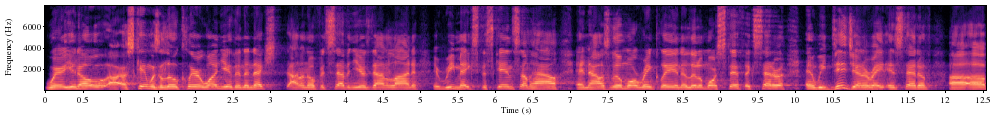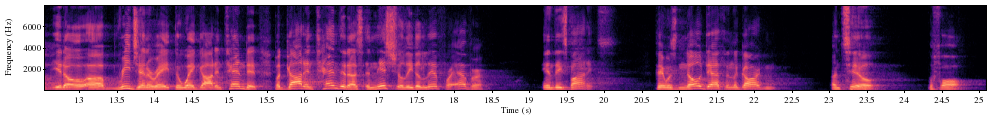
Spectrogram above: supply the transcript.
where, you know, our skin was a little clearer one year than the next. I don't know if it's seven years down the line, it, it remakes the skin somehow, and now it's a little more wrinkly and a little more stiff, etc. And we degenerate instead of, uh, uh, you know, uh, regenerate the way God intended. But God intended us initially to live forever in these bodies. There was no death in the garden until the fall.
